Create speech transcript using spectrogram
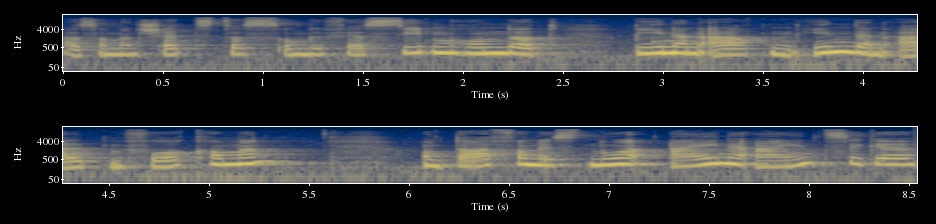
Also man schätzt, dass ungefähr 700 Bienenarten in den Alpen vorkommen. Und davon ist nur eine einzige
